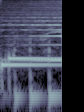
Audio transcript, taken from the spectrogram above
you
